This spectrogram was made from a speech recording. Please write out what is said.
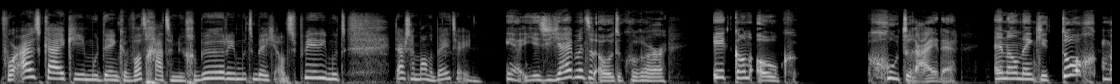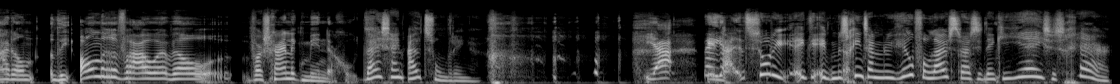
vooruitkijken. Je moet denken, wat gaat er nu gebeuren? Je moet een beetje anticiperen. Je moet... Daar zijn mannen beter in. Ja, je- jij bent een autocoureur. Ik kan ook goed rijden. En dan denk je toch, maar dan die andere vrouwen wel waarschijnlijk minder goed. Wij zijn uitzonderingen. Ja, Nee, ja, sorry. Ik, ik- misschien zijn er nu heel veel luisteraars die denken... Jezus, Ger,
